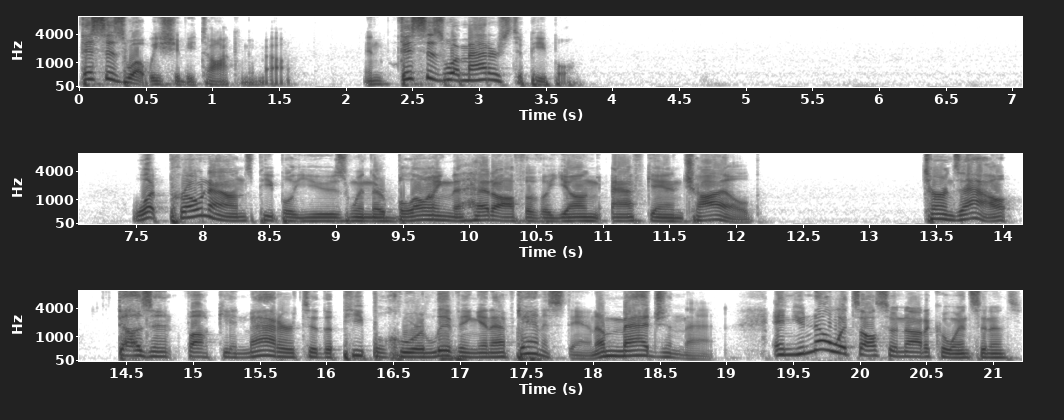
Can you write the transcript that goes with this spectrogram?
This is what we should be talking about. And this is what matters to people. What pronouns people use when they're blowing the head off of a young Afghan child turns out doesn't fucking matter to the people who are living in Afghanistan. Imagine that. And you know what's also not a coincidence?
